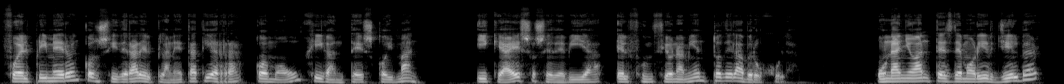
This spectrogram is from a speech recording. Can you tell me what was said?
fue el primero en considerar el planeta Tierra como un gigantesco imán, y que a eso se debía el funcionamiento de la brújula. Un año antes de morir Gilbert,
